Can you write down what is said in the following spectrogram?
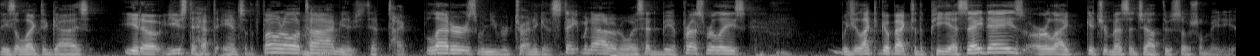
these elected guys, you know, you used to have to answer the phone all the time. You used to have to type letters when you were trying to get a statement out. It always had to be a press release. Would you like to go back to the PSA days or like get your message out through social media?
